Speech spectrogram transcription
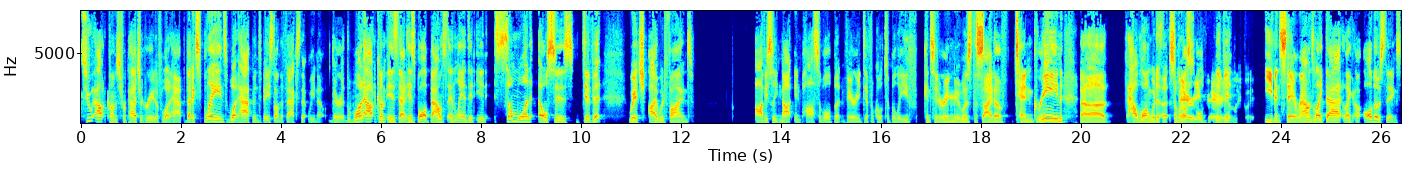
two outcomes for Patrick Reed of what happened that explains what happened based on the facts that we know. There, the one outcome is that his ball bounced and landed in someone else's divot, which I would find obviously not impossible, but very difficult to believe, considering it was the side of 10 green. Uh, how long would uh, someone very, else's old divot unlikely even stay around like that, like uh, all those things.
